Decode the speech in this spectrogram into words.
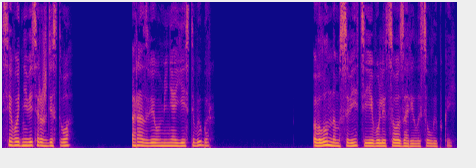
Сегодня ведь Рождество. Разве у меня есть выбор? В лунном свете его лицо озарилось улыбкой.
